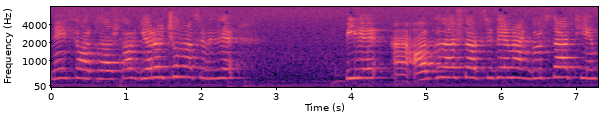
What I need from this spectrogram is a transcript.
Neyse arkadaşlar yer açılması bize bile e, arkadaşlar size hemen göstereyim.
